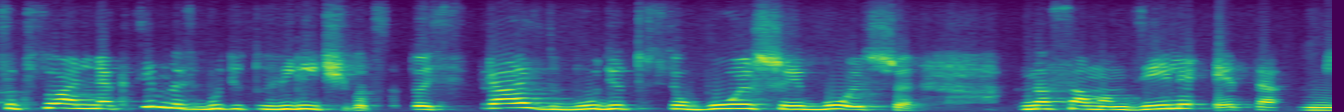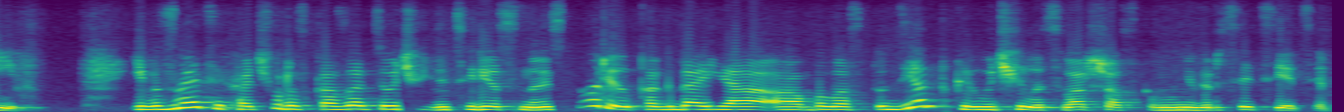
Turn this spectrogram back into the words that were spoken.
сексуальная активность будет увеличиваться, то есть страсть будет все больше и больше. На самом деле это миф. И вы знаете, хочу рассказать очень интересную историю. Когда я а, была студенткой и училась в Варшавском университете,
